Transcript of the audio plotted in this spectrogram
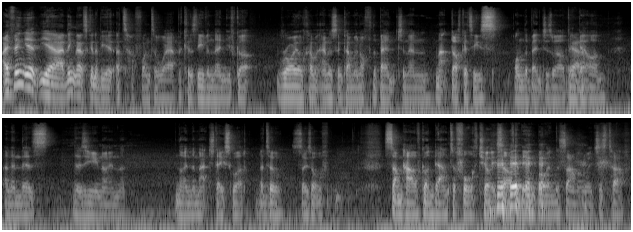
I think it. Yeah, I think that's going to be a, a tough one to wear because even then you've got Royal coming, Emerson coming off the bench, and then Matt Doherty's on the bench as well to Yeah. get on, and then there's there's you not in the not in the match day squad at all. So sort of somehow have gone down to fourth choice after being bought in the summer, which is tough.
